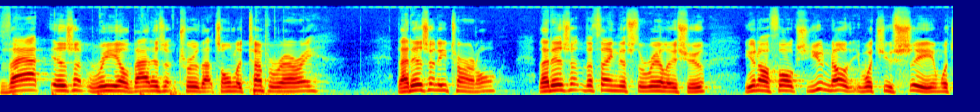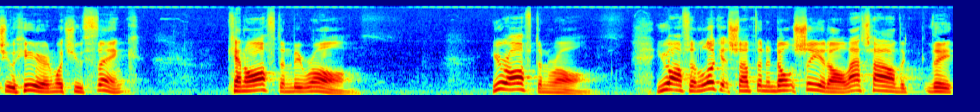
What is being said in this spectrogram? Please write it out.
that isn't real, that isn't true, that's only temporary, that isn't eternal. That isn't the thing that's the real issue. You know, folks, you know that what you see and what you hear and what you think can often be wrong. You're often wrong. You often look at something and don't see it all. That's how the, the,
